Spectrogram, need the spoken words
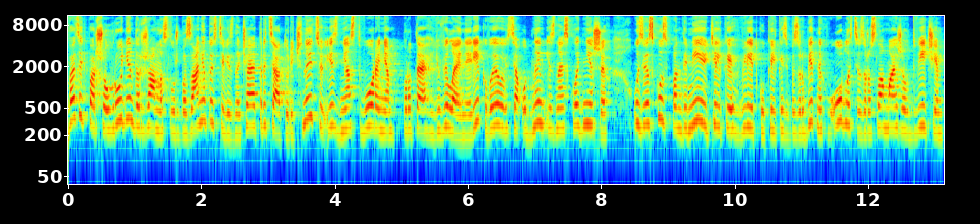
21 грудня Державна служба зайнятості відзначає 30-ту річницю із дня створення. Проте ювілейний рік виявився одним із найскладніших. У зв'язку з пандемією тільки влітку кількість безробітних в області зросла майже вдвічі.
